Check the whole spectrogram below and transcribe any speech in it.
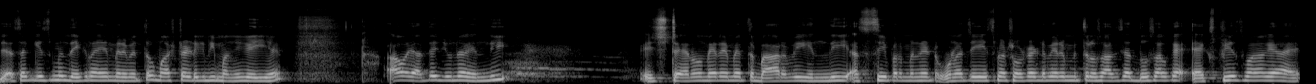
जैसा कि इसमें देख रहे हैं, मेरे मित्रों मास्टर डिग्री मांगी गई है। आते हैं जूनियर हिंदी स्टेनो मेरे मित्र बारहवीं हिंदी अस्सी पर मिनट होना चाहिए। इसमें स्टूडेंट मेरे मित्रों, साथ ही साथ दो साल का एक्सपीरियंस मांगा गया है।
